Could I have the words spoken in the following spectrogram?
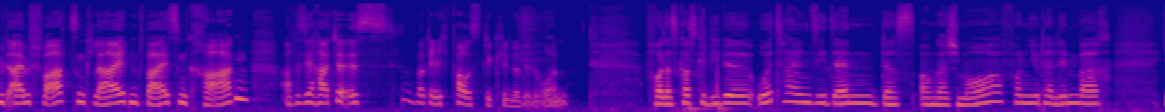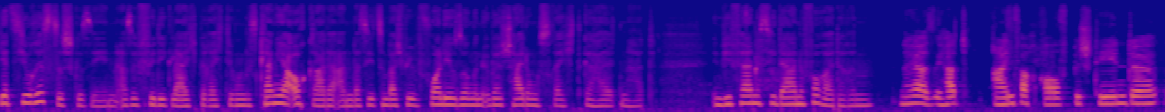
mit einem schwarzen Kleid mit weißem Kragen. Aber sie hatte es wirklich faustdick hinter den Ohren. Frau Laskowski, wie beurteilen Sie denn das Engagement von Jutta Limbach Jetzt juristisch gesehen, also für die Gleichberechtigung, das klang ja auch gerade an, dass sie zum Beispiel Vorlesungen über Scheidungsrecht gehalten hat. Inwiefern ist sie da eine Vorreiterin? Naja, sie hat einfach auf bestehende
